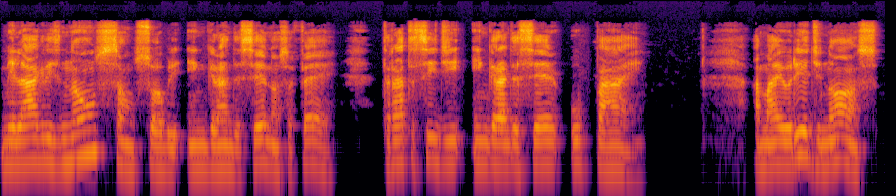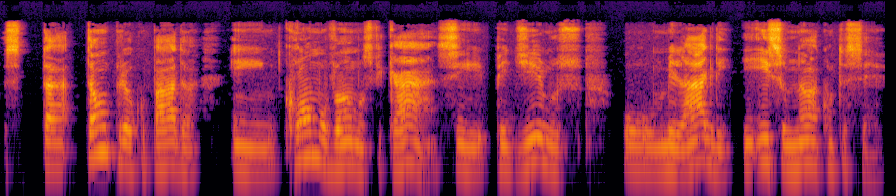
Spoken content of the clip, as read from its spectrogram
milagres não são sobre engrandecer nossa fé, trata-se de engrandecer o Pai. A maioria de nós está tão preocupada em como vamos ficar se pedirmos o milagre e isso não acontecer.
